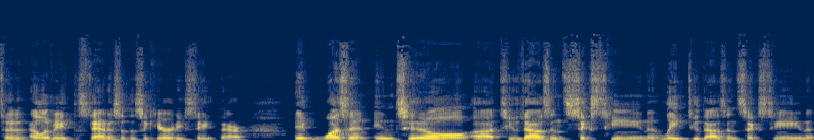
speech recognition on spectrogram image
to elevate the status of the security state there. It wasn't until uh, 2016, late 2016,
